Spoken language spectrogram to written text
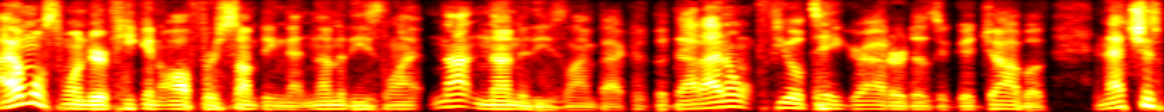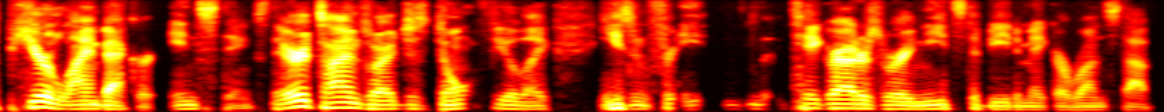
I almost wonder if he can offer something that none of these line, not none of these linebackers, but that I don't feel Tae Crowder does a good job of, and that's just pure linebacker instincts. There are times where I just don't feel like he's in free. Tae Crowder's where he needs to be to make a run stop.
